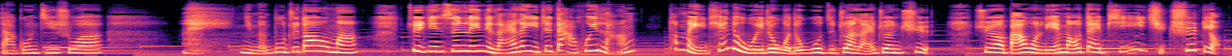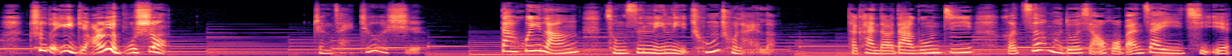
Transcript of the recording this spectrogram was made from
大公鸡说：“哎，你们不知道吗？最近森林里来了一只大灰狼，它每天都围着我的屋子转来转去，说要把我连毛带皮一起吃掉，吃的一点儿也不剩。”正在这时，大灰狼从森林里冲出来了。他看到大公鸡和这么多小伙伴在一起，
